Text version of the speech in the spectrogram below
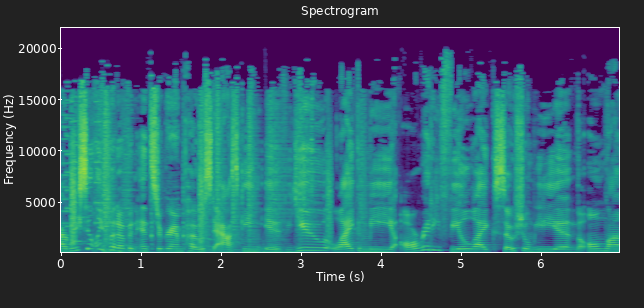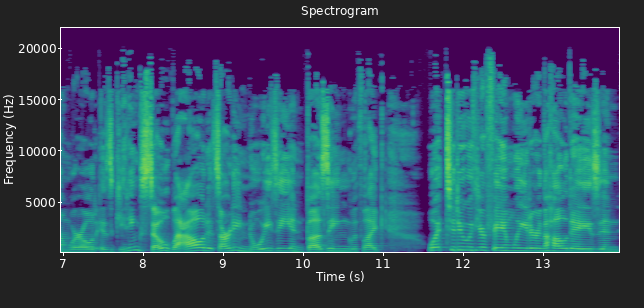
I recently put up an Instagram post asking if you, like me, already feel like social media and the online world is getting so loud. It's already noisy and buzzing with like what to do with your family during the holidays and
